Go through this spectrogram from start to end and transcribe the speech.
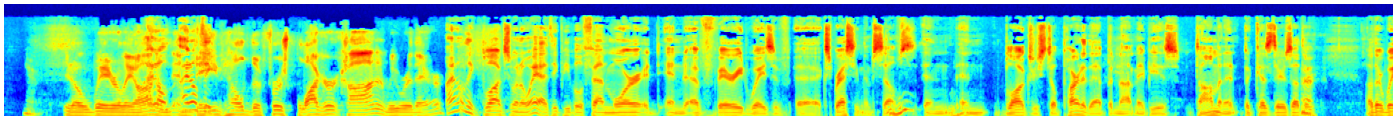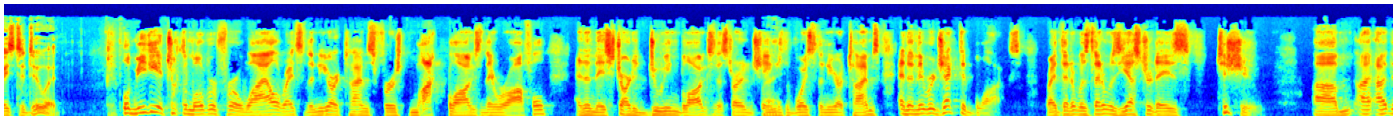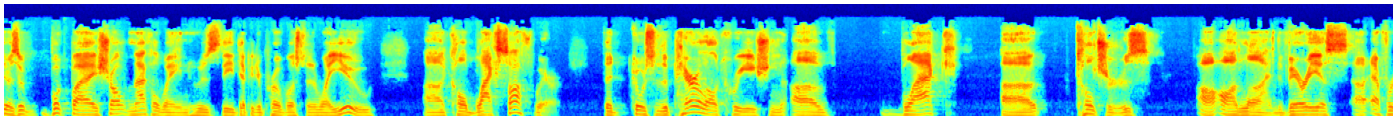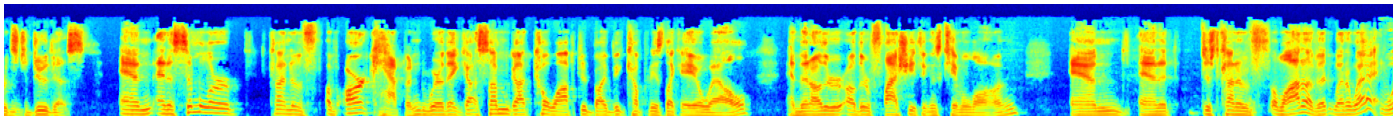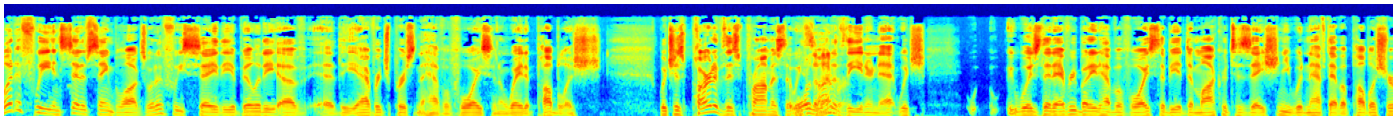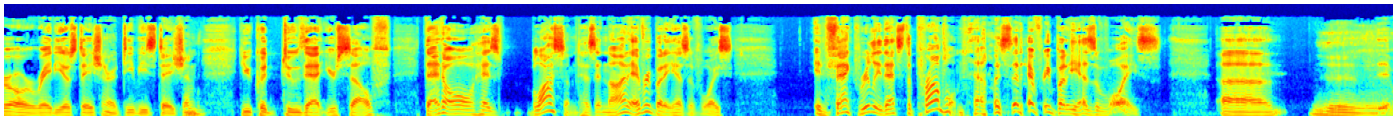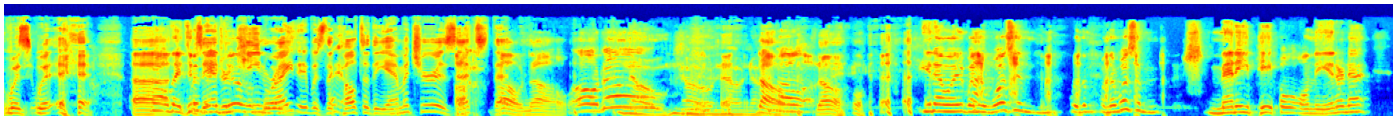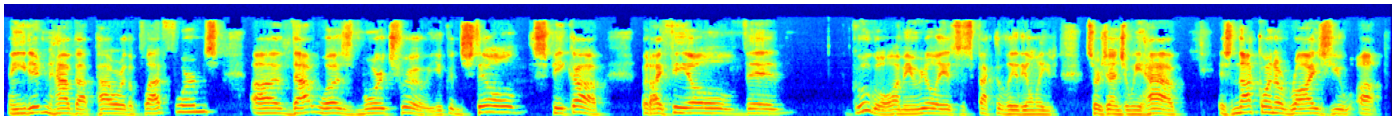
You know, way early on, I don't- and, and Dave think- held the first blogger con, and we were there. I don't think blogs went away. I think people found more and, uh, varied ways of uh, expressing themselves, and and blogs are still part of that, but not maybe as dominant because there's other other ways to do it. Well, media took them over for a while, right? So the New York Times first mocked blogs and they were awful. And then they started doing blogs and it started to change the voice of the New York Times. And then they rejected blogs, right? Then it was, then it was yesterday's tissue. Um, I, I, there's a book by Charlton McIlwain, who's the deputy provost at NYU, uh, called Black Software that goes through the parallel creation of black uh, cultures uh, online, the various uh, efforts to do this, and and a similar kind of, of arc happened where they got some got co-opted by big companies like AOL, and then other other flashy things came along, and and it just kind of a lot of it went away. What if we, instead of saying blogs, what if we say the ability of uh, the average person to have a voice and a way to publish, which is part of this promise that we More thought of the internet, which w- was that everybody'd have a voice. There'd be a democratization. You wouldn't have to have a publisher or a radio station or a TV station. Mm-hmm. You could do that yourself. That all has blossomed, has it not? Everybody has a voice. In fact, really, that's the problem now is that everybody has a voice. Uh, it was uh, Well, they do- was they Andrew do Keene right? It was the cult of the amateur. Is that that? oh no! Oh no! No, no, no, no. No, Well- no. you know when, when there wasn't when, there- wasn't many people on the internet and you didn't have that power of the platforms uh, that was more true you could still speak up but i feel that google i mean really it's effectively the only search engine we have is not going to rise you up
